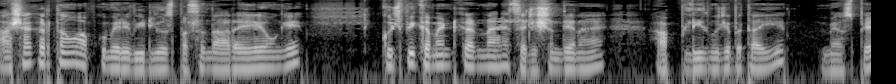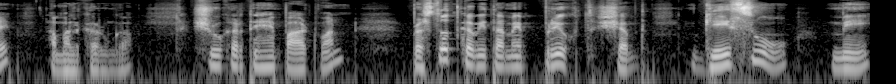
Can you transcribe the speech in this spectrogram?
आशा करता हूँ आपको मेरे वीडियोस पसंद आ रहे होंगे। कुछ भी कमेंट करना है सजेशन देना है, आप प्लीज़ मुझे बताइए, मैं उस पर अमल करूँगा। शुरू करते हैं पार्ट वन प्रस्तुत कविता में प्रयुक्त शब्द गेसों में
